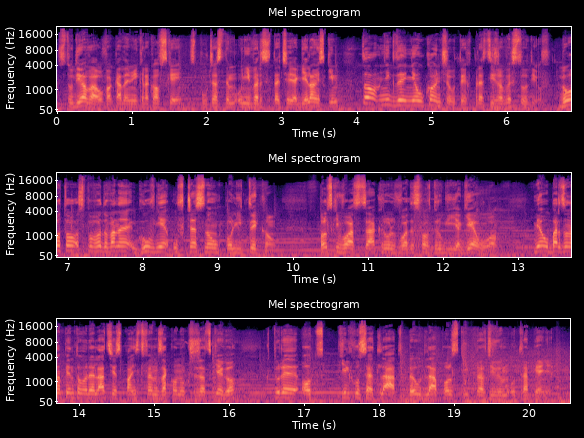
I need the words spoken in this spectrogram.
studiował w Akademii Krakowskiej, współczesnym Uniwersytecie Jagiellońskim, to nigdy nie ukończył tych prestiżowych studiów. Było to spowodowane głównie ówczesną polityką. Polski władca, król Władysław II Jagiełło, miał bardzo napiętą relację z państwem zakonu krzyżackiego, który od kilkuset lat był dla Polski prawdziwym utrapieniem.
